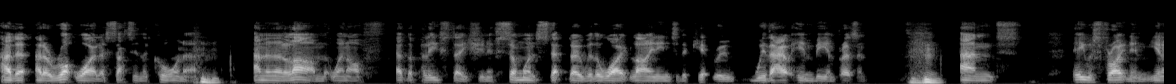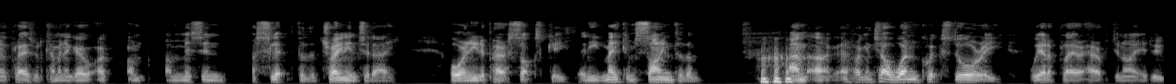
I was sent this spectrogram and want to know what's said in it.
had a, had a Rottweiler sat in the corner mm. and an alarm that went off at the police station if someone stepped over the white line into the kit room without him being present. Mm. And he was frightening. You know, players would come in and go, I, I'm, I'm missing a slip for the training today, or I need a pair of socks, Keith, and he'd make them sign for them. and uh, if I can tell one quick story, we had a player at Hereford United who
